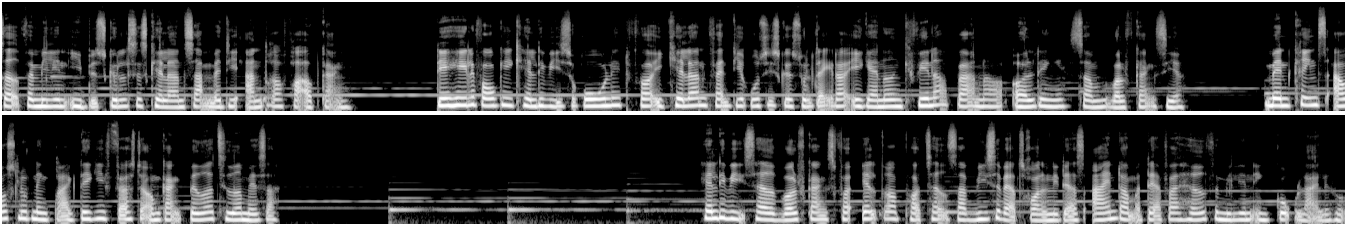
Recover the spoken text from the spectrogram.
sad familien i beskyttelseskælderen sammen med de andre fra opgangen. Det hele foregik heldigvis roligt, for i kælderen fandt de russiske soldater ikke andet end kvinder, børn og oldinge, som Wolfgang siger. Men krigens afslutning bragte ikke i første omgang bedre tider med sig. Heldigvis havde Wolfgangs forældre påtaget sig viseværtsrollen i deres ejendom, og derfor havde familien en god lejlighed.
